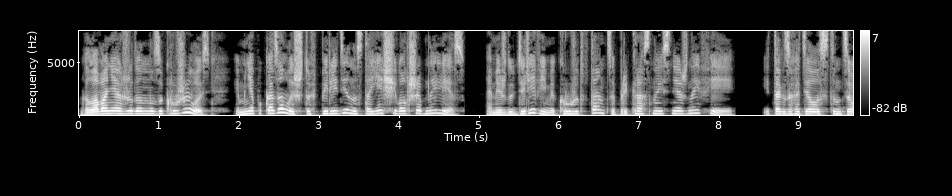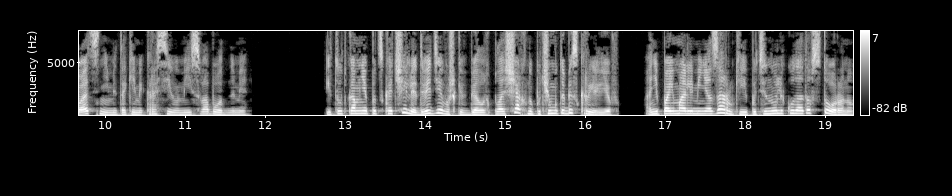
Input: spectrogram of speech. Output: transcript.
Голова неожиданно закружилась, и мне показалось, что впереди настоящий волшебный лес, а между деревьями кружат в танце прекрасные снежные феи. И так захотелось станцевать с ними, такими красивыми и свободными. И тут ко мне подскочили две девушки в белых плащах, но почему-то без крыльев. Они поймали меня за руки и потянули куда-то в сторону,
